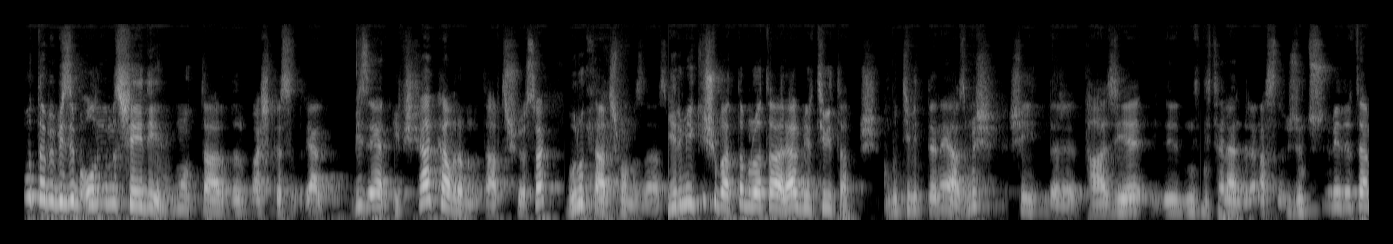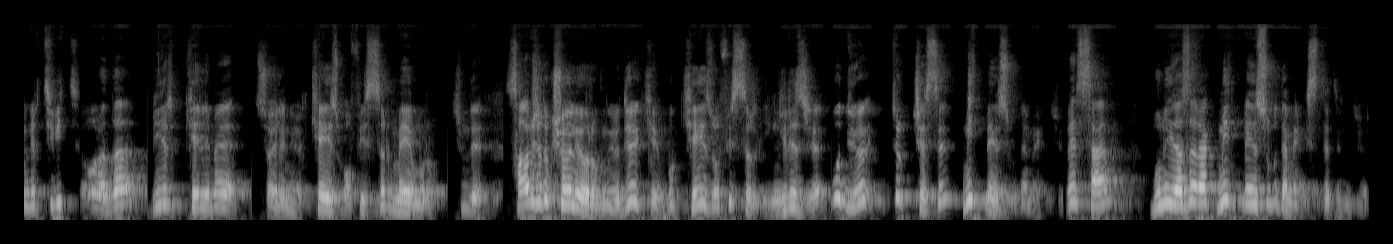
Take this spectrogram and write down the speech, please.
Bu tabii bizim olayımız şey değil. Hı. Muhtardır, başkasıdır. Yani biz eğer ifşa kavramını tartışıyorsak bunu tartışmamız lazım. 22 Şubat'ta Murat Ağırel bir tweet atmış. Bu tweette ne yazmış? Şehitleri taziye e, nitelendiren aslında üzüntüsünü belirten bir tweet. Orada bir kelime söyleniyor. Case officer memuru. Şimdi savcılık şöyle yorumluyor. Diyor ki bu case officer İngilizce. Bu diyor Türkçesi MIT mensubu demek diyor. Ve sen bunu yazarak MIT mensubu demek istedin diyor.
